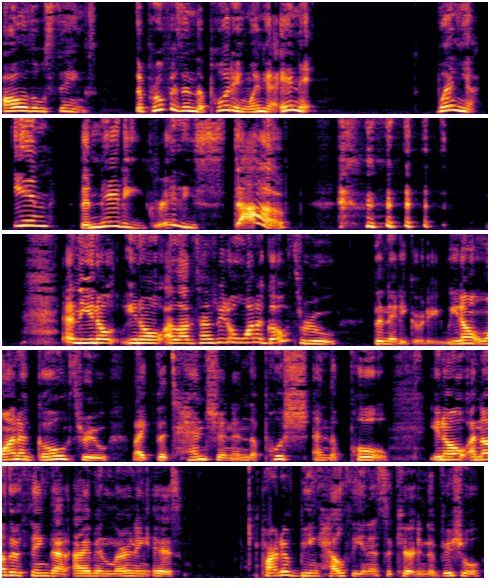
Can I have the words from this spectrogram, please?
all of those things? The proof is in the pudding when you're in it. When you're in the nitty gritty stuff and you know, you know, a lot of times we don't want to go through the nitty gritty. We don't want to go through like the tension and the push and the pull. You know, another thing that I've been learning is part of being healthy and a secure individual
